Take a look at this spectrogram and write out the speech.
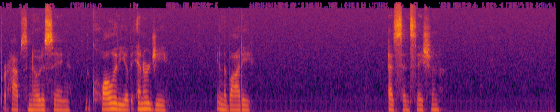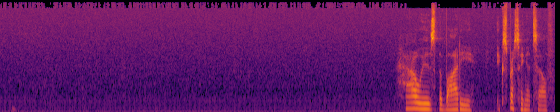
Perhaps noticing the quality of energy in the body as sensation. How is the body expressing itself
